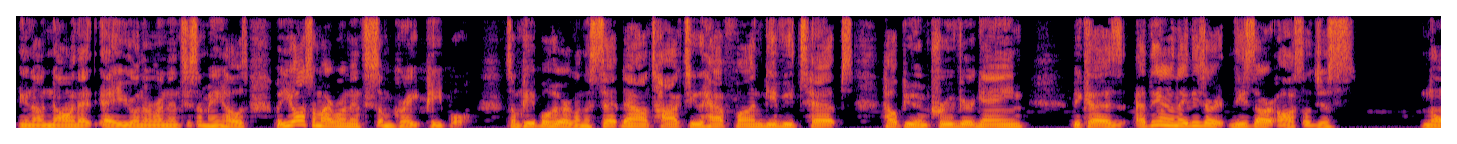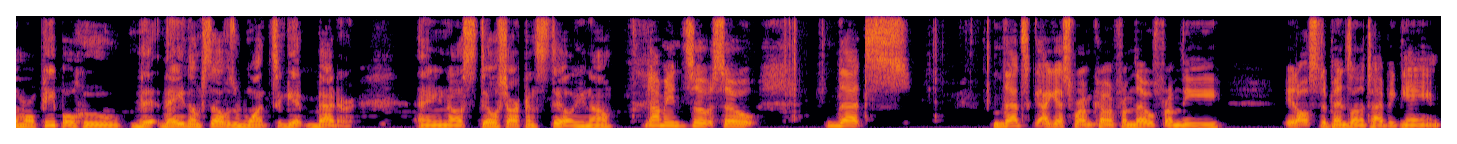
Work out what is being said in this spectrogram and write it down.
you know, knowing that, hey, you're going to run into some a-holes, but you also might run into some great people some people who are going to sit down, talk to you, have fun, give you tips, help you improve your game. Because at the end of the day, these are, these are also just normal people who th- they themselves want to get better and, you know, still sharp and still, you know? I mean, so, so that's, that's, I guess, where I'm coming from, though, from the, it also depends on the type of game.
